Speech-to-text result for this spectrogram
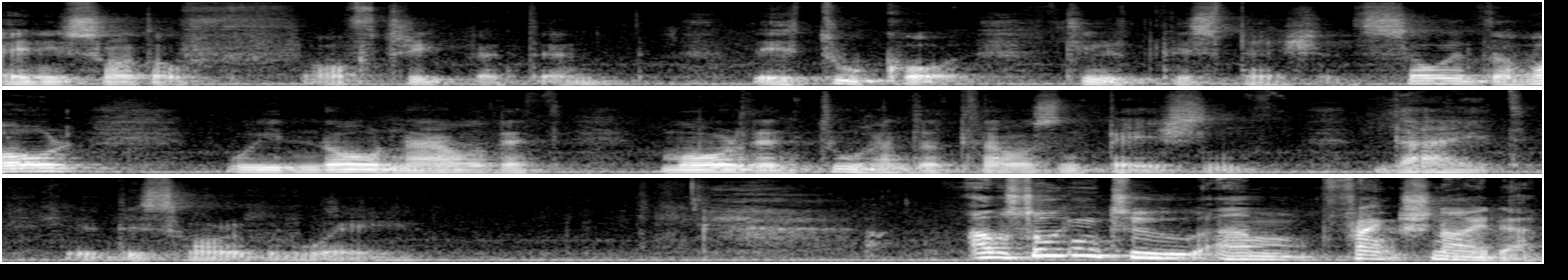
any sort of, of treatment. And they too killed these patients. So in the whole, we know now that more than 200,000 patients died in this horrible way. I was talking to um, Frank Schneider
